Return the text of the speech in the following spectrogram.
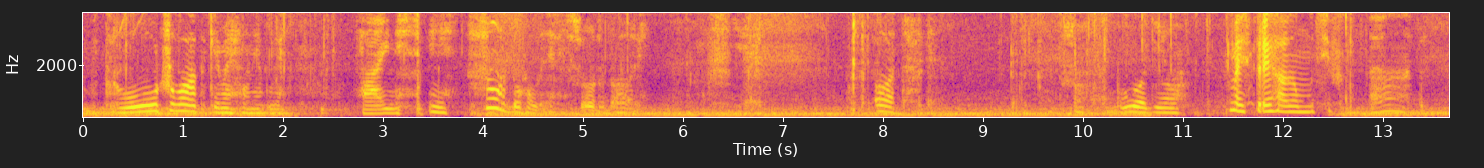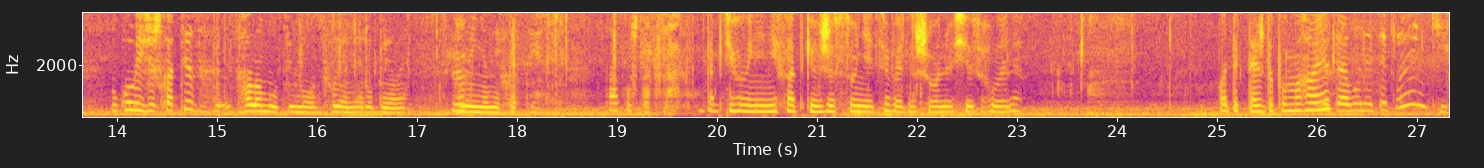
викручувала, такими вони були файні. І шур до гори, шур до гори. Отак. Що було діло. Майстри галамуців. Так. Ну коли ж хати з, з галамуців, ну, з глини робили, Ну. глиняні хати. Також так само. Там ті глиняні хатки вже суняться, видно, що вони всі з глини. Котик теж допомагає. Та вони тепленькі.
